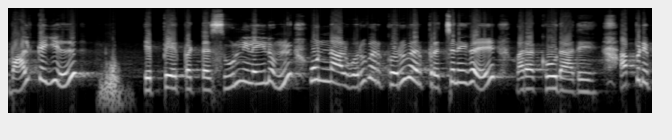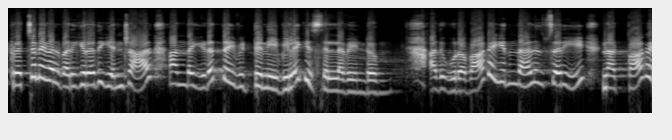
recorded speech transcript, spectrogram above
வாழ்க்கையில் எப்பேற்பட்ட சூழ்நிலையிலும் உன்னால் ஒருவருக்கொருவர் பிரச்சனைகள் வரக்கூடாது. அப்படி பிரச்சனைகள் வருகிறது என்றால் அந்த இடத்தை விட்டு நீ விலகி செல்ல வேண்டும். அது உறவாக இருந்தாலும் சரி நட்பாக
